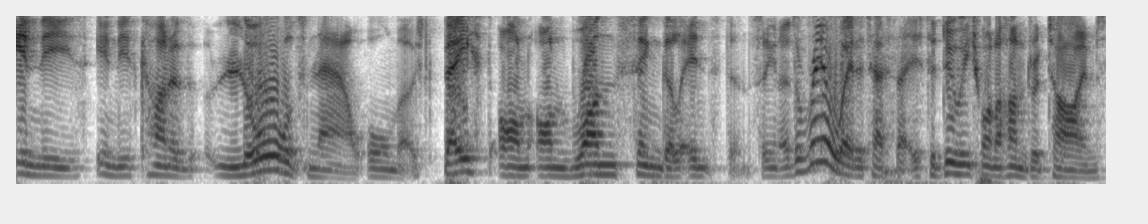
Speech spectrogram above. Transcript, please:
in these in these kind of laws now almost based on on one single instance. So you know the real way to test that is to do each one 100 times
